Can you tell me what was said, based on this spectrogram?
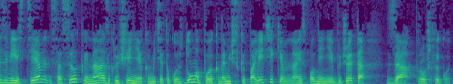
«Известия» со ссылкой на заключение Комитета Госдумы по экономической политике на исполнение бюджета за прошлый год.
